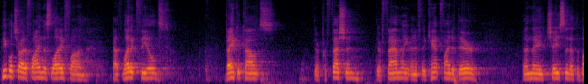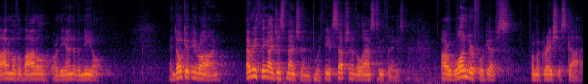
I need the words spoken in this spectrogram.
People try to find this life on athletic fields, bank accounts, their profession, their family, and if they can't find it there, then they chase it at the bottom of a bottle or the end of a needle. And don't get me wrong, everything I just mentioned, with the exception of the last two things, are wonderful gifts from a gracious God.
